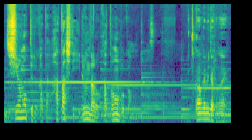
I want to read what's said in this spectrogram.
自信を持ってる方が果たしているんだろうかとも僕は思ってます。掴んでみたくない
